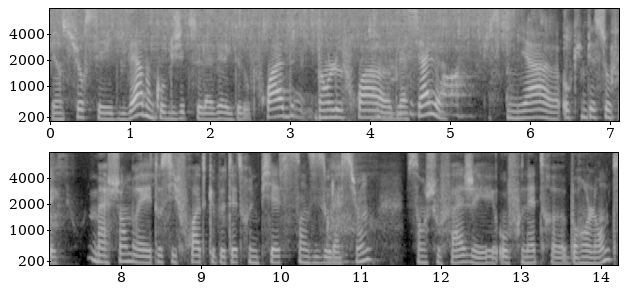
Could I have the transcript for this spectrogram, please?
Bien sûr, c'est l'hiver, donc obligé de se laver avec de l'eau froide, dans le froid euh, glacial, puisqu'il n'y a euh, aucune pièce chauffée. Ma chambre est aussi froide que peut-être une pièce sans isolation, sans chauffage et aux fenêtres euh, branlantes.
